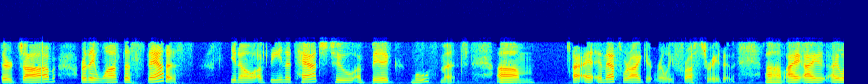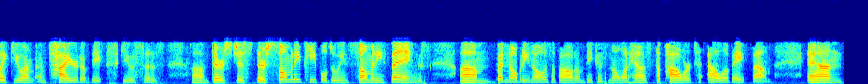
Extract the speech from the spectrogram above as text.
their job or they want the status you know of being attached to a big movement. Um I, and that's where I get really frustrated. Um, I, I, I like you. I'm, I'm tired of the excuses. Um, there's just there's so many people doing so many things, um, but nobody knows about them because no one has the power to elevate them. And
